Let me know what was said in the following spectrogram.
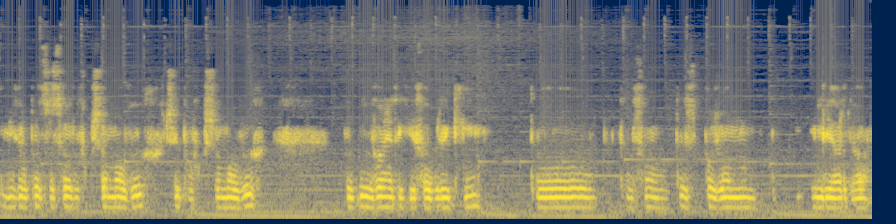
mikroprocesorów krzemowych, chipów krzemowych, wybudowanie takiej fabryki to, to, są, to jest poziom miliarda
